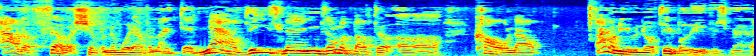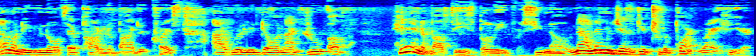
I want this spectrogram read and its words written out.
out of fellowship and whatever like that. Now these names I'm about to uh, call out. I don't even know if they're believers, man. I don't even know if they're part of the body of Christ. I really don't. I grew up hearing about these believers, you know. Now let me just get to the point right here.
